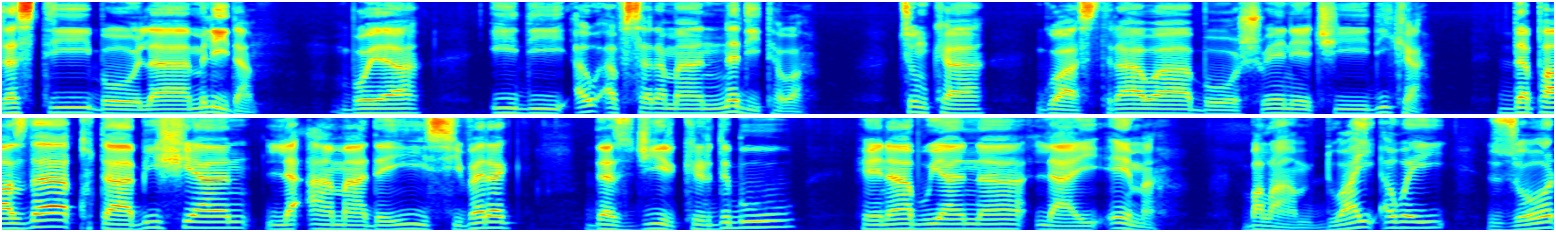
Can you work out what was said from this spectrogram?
دەستی بۆ لە ملی دام، بۆیە ئیدی ئەو ئەفسەرەمان نەدیتەوە. چونکە گواستراوە بۆ شوێنێکی دیکە. دە پازدە قوتابیشیان لە ئامادەیی سیڤەرەک دەستگیر کردبوو و هێنابوویانە لای ئێمە، بەڵام دوای ئەوەی زۆر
